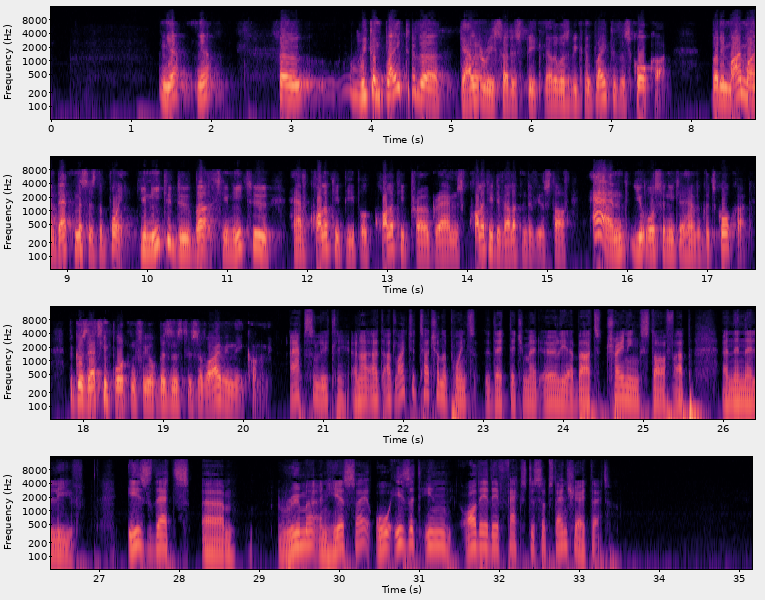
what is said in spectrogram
Yeah, yeah. So we can play to the gallery, so to speak. In other words, we can play to the scorecard. But in my mind, that misses the point. You need to do both. You need to have quality people, quality programs, quality development of your staff, and you also need to have a good scorecard because that's important for your business to survive in the economy. Absolutely. And I, would like to touch on the point that, that you made earlier about training staff up and then they leave. Is that um, rumor and hearsay, or is it in, are there facts to substantiate that?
